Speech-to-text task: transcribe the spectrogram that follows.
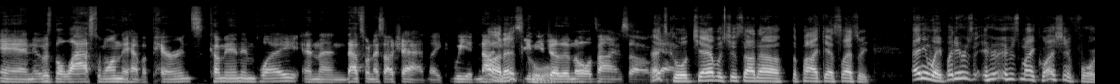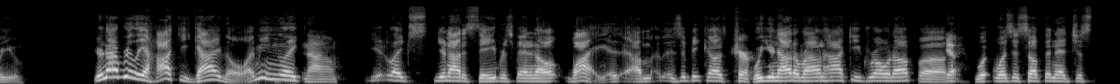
And it was the last one. They have a parents come in and play, and then that's when I saw Chad. Like we had not Oh, seen each cool. other the whole time. So That's yeah. cool. Chad was just on uh, the podcast last week. Anyway, but here's here's my question for you. You're not really a hockey guy though. I mean, like No, you're like you're not a Sabres fan at all. Why? Um, is it because sure. were you not around hockey growing up? Uh, Yep. wa- was it something that just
